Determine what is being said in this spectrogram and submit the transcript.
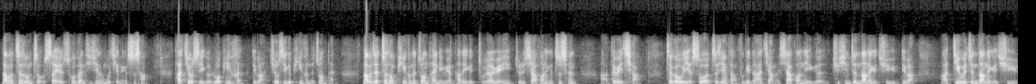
那么这种走势啊，也是充分体现了目前的一个市场，它就是一个弱平衡，对吧？就是一个平衡的状态。那么在这种平衡的状态里面，它的一个主要原因就是下方的一个支撑啊特别强。这个也是我之前反复给大家讲的，下方的一个矩形震荡的一个区域，对吧？啊，低位震荡的一个区域，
